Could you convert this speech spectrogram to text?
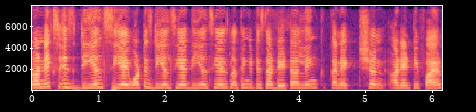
Now, next is DLCI. What is DLCI? DLCI is nothing it is the data link connection identifier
